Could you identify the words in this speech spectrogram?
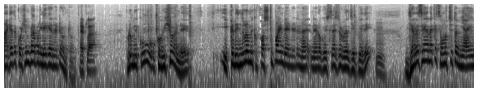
నాకైతే క్వశ్చన్ పేపర్ లీక్ అయినట్టే ఉంటుంది. ఎట్లా? ఇప్పుడు మీకు ఒక విషయం అండి. ఇక్కడ ఇందులో మీకు ఫస్ట్ పాయింట్ ఏంటంటే నేను ఒక విశ్లేషకుడిగా చెప్పేది. జనసేనకి సముచిత న్యాయం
